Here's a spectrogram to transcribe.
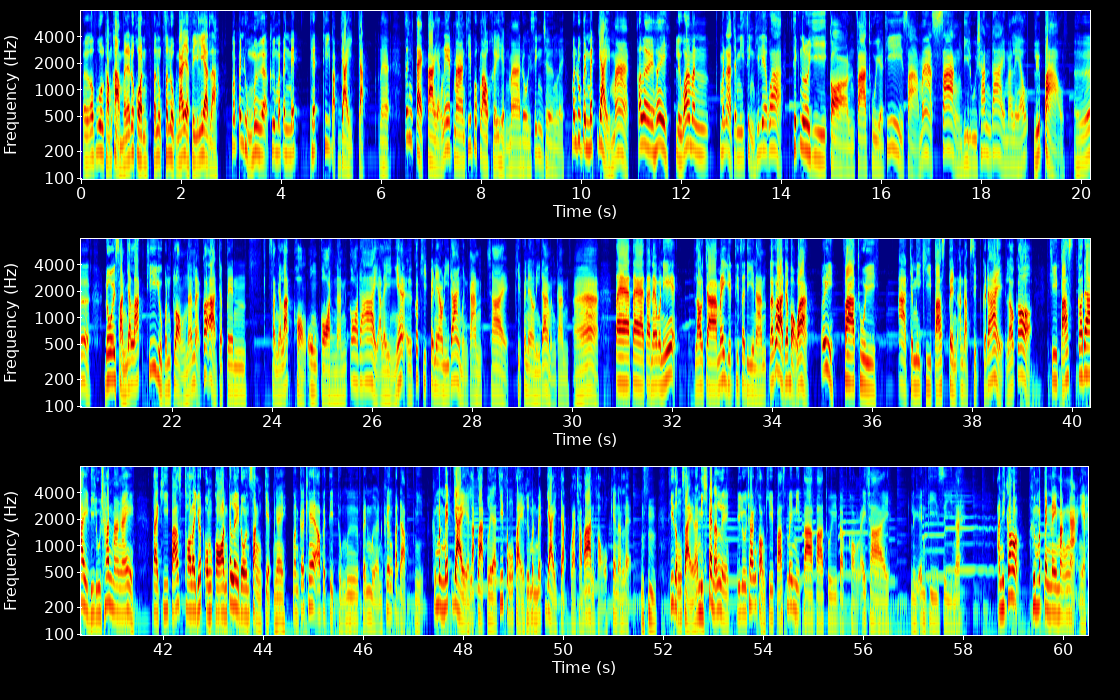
เออก็พูดขำๆไปนะทุกคน สนุกสนุกนะอย่าซีเรียสล่ะ มันเป็นถุงมืออะคือมันเป็นเม็ดเพชรที่แบบใหญ่จัดนะฮะ ซึ่งแตกต่างอย่างเนตรมานที่พวกเราเคยเห็นมาโดยสิ้นเชิงเลย มันดูเป็นเม็ดใหญ่มาก ก็เลยเฮ้ย หรือว่ามันมันอาจจะมีสิ่งที่เรียกว่าเทคโนโลยีก่อนฟาทุยอะที่สามารถสร้างดีลูชันได้มาแล้วหรือเปล่า เออ โดยสัญญลักษณ์ที่อยู่บนกล่องนั้นอะก็อาจจะเป็น สัญลักษณ์ขององค์กรนั้นก็ได้อะไรอย่างเงี้ยเออก็คิดไปแนวนี้ได้เหมือนกัน ใช่ คิดไปแนวนี้ได้เหมือนกันอ่าแต่แต่แต่ในวันนี้เราจะไม่ยึดทฤษฎีนั้น แล้วก็อาจจะบอกว่า เอ้ย ฟาทุยอาจจะมีคีปัสเป็นอันดับ 10 ก็ได้ แล้วก็คีปัสก็ได้ดีลูชันมาไง แต่คีปัสทรยศองค์กรก็เลยโดนสั่งเก็บไง มันก็แค่เอาไปติดถุงมือเป็นเหมือนเครื่องประดับนี่ คือมันเม็ดใหญ่หลัก ๆ เลยที่สงสัยคือมันเม็ดใหญ่จัดกว่าชาวบ้านเขาแค่นั้นแหละ ที่สงสัยนะมีแค่นั้นเลยดิลูชันของคีปัสไม่มีตาฟาทุยแบบของไอชาย หรือ NPC นะ อันนี้ก็คือมันเป็นในมังงะไง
